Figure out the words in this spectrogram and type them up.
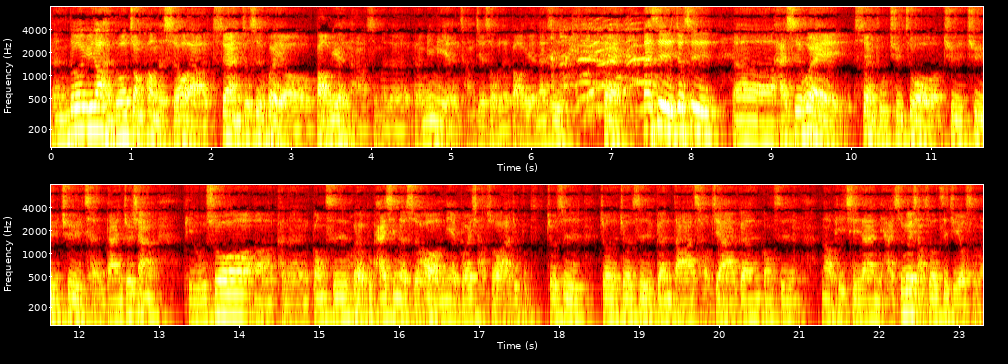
很多遇到很多状况的时候啊，虽然就是会有抱怨啊什么的，可能咪咪也很常接受我的抱怨，但是，对，但是就是呃，还是会顺服去做，去去去承担。就像比如说呃，可能公司会有不开心的时候，你也不会想说啊，就不就是就就是跟大家吵架，跟公司闹脾气，但你还是会想说自己有什么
